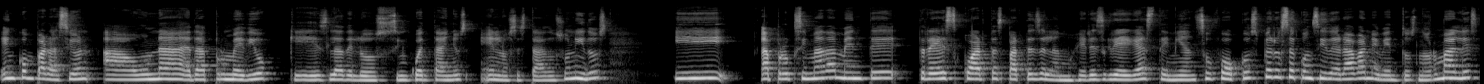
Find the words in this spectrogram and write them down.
en comparación a una edad promedio que es la de los 50 años en los Estados Unidos y aproximadamente tres cuartas partes de las mujeres griegas tenían sofocos, pero se consideraban eventos normales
